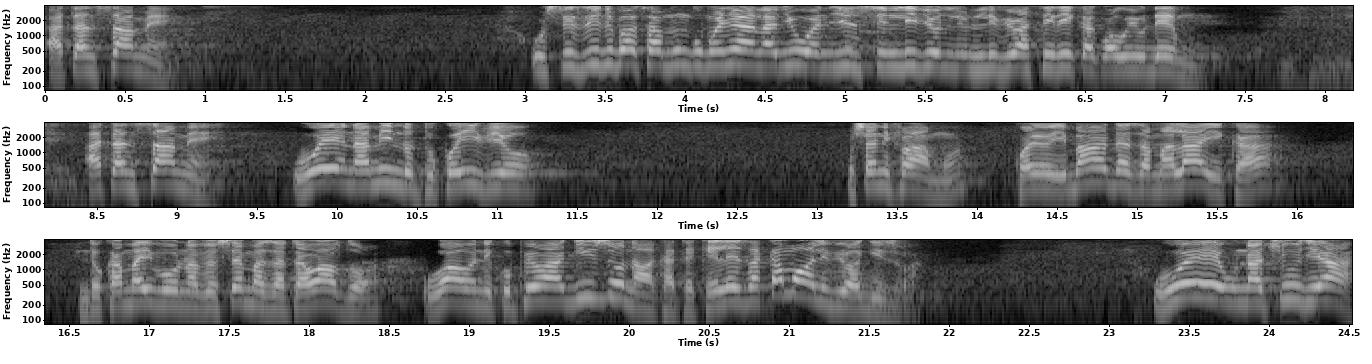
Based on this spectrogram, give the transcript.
atansame. Usizidi basa, Mungu mwenyewe anajua jinsi nilivyo nilivyoathirika kwa huyu demu, atansame. Wewe na mimi ndo tuko hivyo, ushanifahamu? eh? Kwa hiyo ibada za malaika ndo kama hivyo unavyosema za tawadhu, wao ni kupewa agizo na wakatekeleza kama walivyoagizwa. Wewe unachuja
